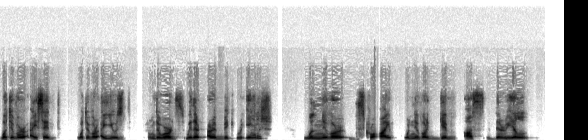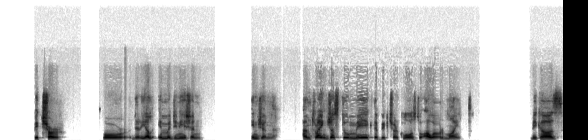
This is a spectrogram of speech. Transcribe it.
whatever I said, whatever I used from the words, whether Arabic or English, will never describe, will never give us the real picture or the real imagination in Jannah. I'm trying just to make the picture close to our mind. Because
